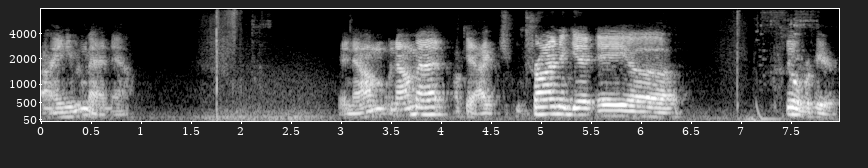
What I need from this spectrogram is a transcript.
I ain't even mad now. Okay, now I'm now I'm at okay. I'm trying to get a uh, silver here.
